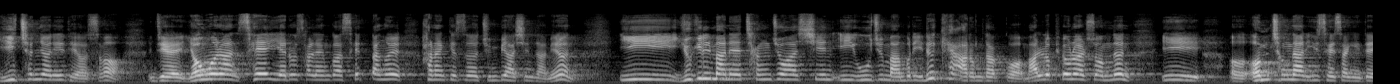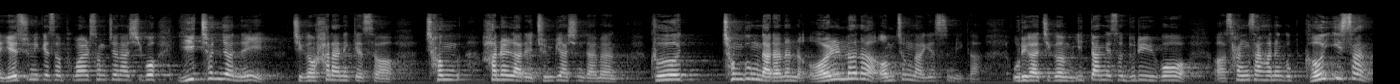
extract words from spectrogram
2000년이 되어서 이제 영원한 새 예루살렘과 새 땅을 하나님께서 준비하신다면 이 6일 만에 창조하신 이 우주 만물이 이렇게 아름답고 말로 표현할 수 없는 이 어, 엄청난 이 세상인데 예수님께서 부활 성천하시고 2000년이 지금 하나님께서 청 하늘나라에 준비하신다면 그 천국 나라는 얼마나 엄청나겠습니까? 우리가 지금 이 땅에서 누리고 어, 상상하는 것그 이상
